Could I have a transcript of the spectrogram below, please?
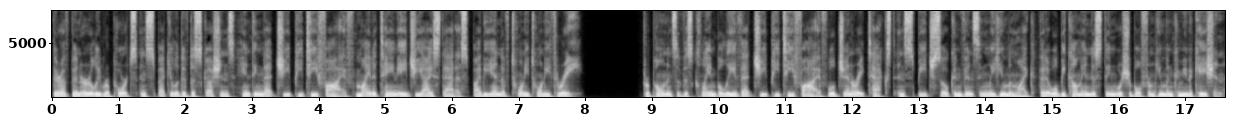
There have been early reports and speculative discussions hinting that GPT-5 might attain AGI status by the end of 2023. Proponents of this claim believe that GPT-5 will generate text and speech so convincingly human-like that it will become indistinguishable from human communication.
